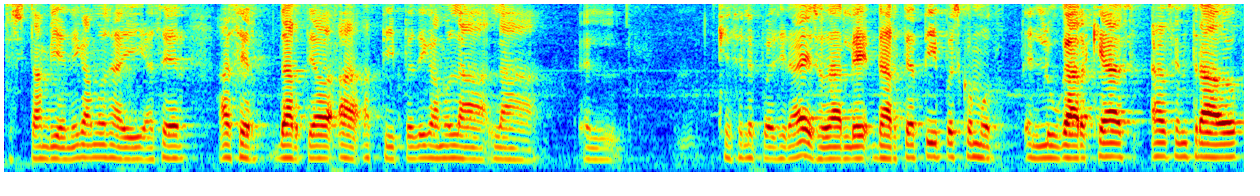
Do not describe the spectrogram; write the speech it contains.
pues también, digamos, ahí hacer, hacer darte a, a, ti, pues digamos, la, la, el, ¿qué se le puede decir a eso? Darle, darte a ti, pues como el lugar que has, has entrado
